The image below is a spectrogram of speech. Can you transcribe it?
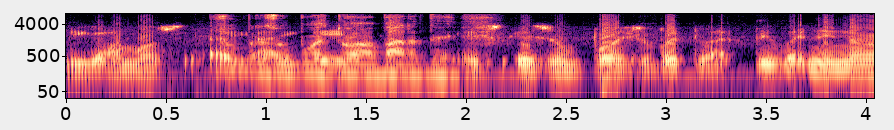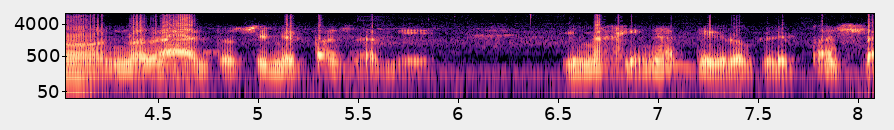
digamos... Es un presupuesto que- aparte. Es, es un presupuesto aparte, y bueno, y no, no da, entonces me pasa a mí. Imagínate lo que le pasa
